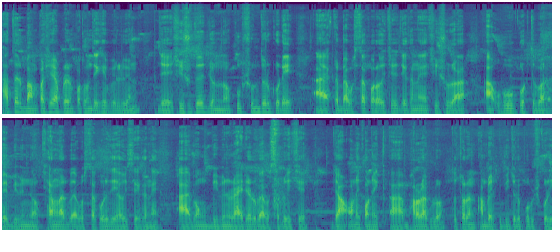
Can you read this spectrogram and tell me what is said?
হাতের বাম পাশে আপনারা প্রথম দেখে ফেলবেন যে শিশুদের জন্য খুব সুন্দর করে একটা ব্যবস্থা করা হয়েছে যেখানে শিশুরা উপভোগ করতে পারবে। বিভিন্ন খেলনার ব্যবস্থা করে দেওয়া হয়েছে এখানে এবং বিভিন্ন রাইডারও ব্যবস্থা রয়েছে, যা অনেক অনেক ভালো লাগল। তো চলেন আমরা একটু ভিতরে প্রবেশ করি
